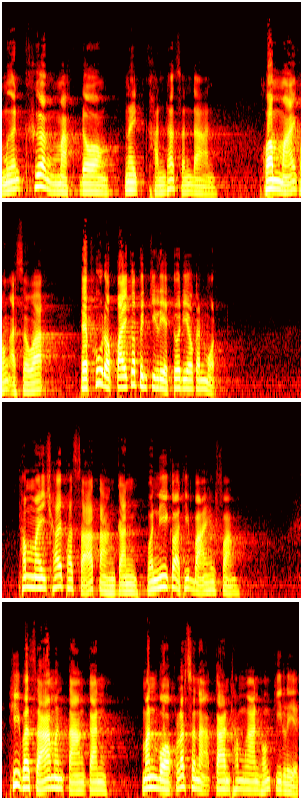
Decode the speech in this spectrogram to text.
เหมือนเครื่องหมักดองในขันธสันดาน ความหมายของอาสวะ แต่พูดออกไปก็เป็นกิเลสตัวเดียวกันหมดทำไมใช้ภาษาต่างกัน วันนี้ก็อธิบายให้ฟัง ที่ภาษามันต่างกัน มันบอกลักษณะการทำงานของกิเลส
